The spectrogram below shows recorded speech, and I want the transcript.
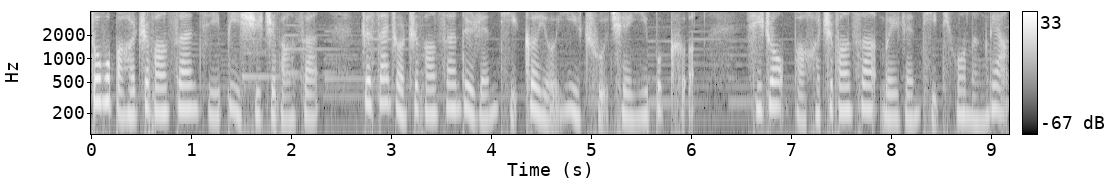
多不饱和脂肪酸及必需脂肪酸这三种脂肪酸对人体各有益处，缺一不可。其中，饱和脂肪酸为人体提供能量，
